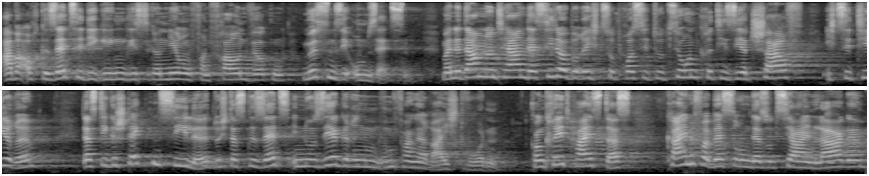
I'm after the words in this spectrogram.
aber auch Gesetze, die gegen Diskriminierung von Frauen wirken, müssen Sie umsetzen. Meine Damen und Herren, der CEDAW-Bericht zur Prostitution kritisiert scharf, ich zitiere, dass die gesteckten Ziele durch das Gesetz in nur sehr geringem Umfang erreicht wurden. Konkret heißt das keine Verbesserung der sozialen Lage,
